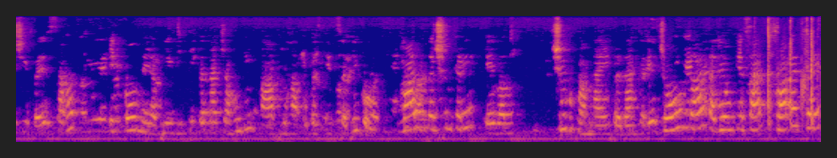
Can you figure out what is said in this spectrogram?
श्रीमान रमेश साहब इनको मैं अपनी विनती करना चाहूँगी। आप यहाँ उपस्थित सभी को मार्गदर्शन करें एवं शुभकामनाएँ प्रदान करें। जोरदार तालियों के साथ स्वागत करें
